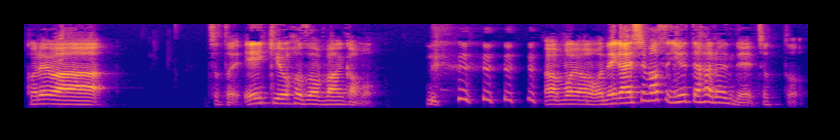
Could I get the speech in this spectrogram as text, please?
これは、ちょっと永久保存版かも。あ、もうお願いします言うてはるんで、ちょっと。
